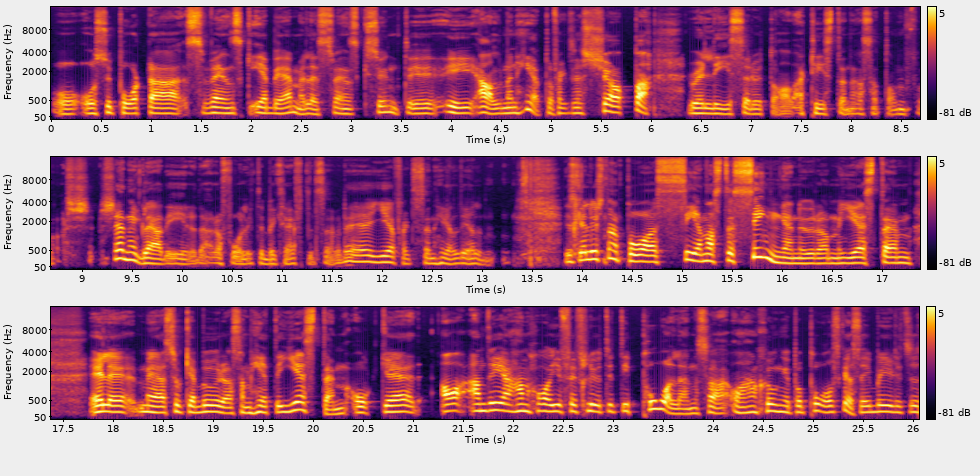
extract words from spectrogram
och, och supporta svensk EBM eller svensk synt i, i allmänhet och faktiskt köpa releaser utav artisterna så att de får, känner glädje i det där och får lite bekräftelse. Det ger faktiskt en hel del. Vi ska lyssna på senaste singeln nu då med Gästem, eller med Sukabura som heter Gästem. Och eh, Ja, Andrea han har ju förflutet i Polen så, och han sjunger på polska så det blir lite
